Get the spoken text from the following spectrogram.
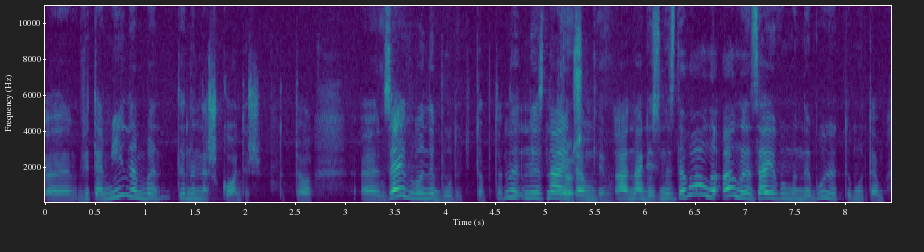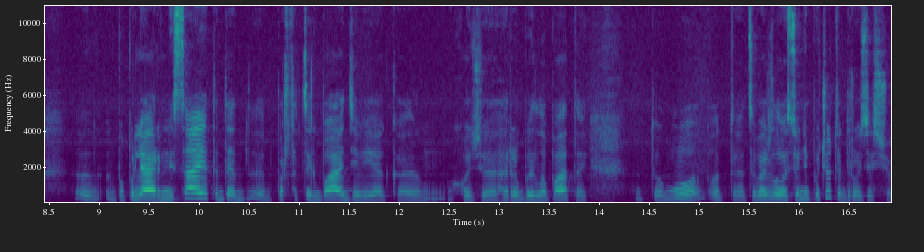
е, вітамінами ти не нашкодиш. Тобто зайвими не будуть. Тобто не, не знаю, там аналіз не здавали, але зайвими не будуть, тому там е, популярні сайти, де е, просто цих бадів, як е, хоч гриби лопатой. Тому от е, це важливо сьогодні почути, друзі, що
